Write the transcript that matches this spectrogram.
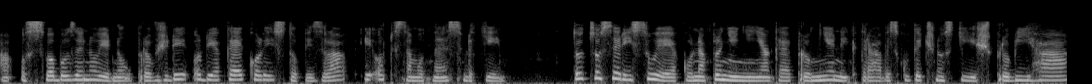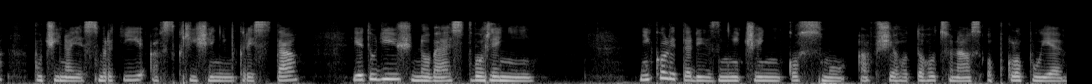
a osvobozeno jednou provždy od jakékoliv stopy zla i od samotné smrti. To, co se rýsuje jako naplnění nějaké proměny, která ve skutečnosti již probíhá, počínaje smrtí a vzkříšením Krista, je tudíž nové stvoření. Nikoli tedy zničení kosmu a všeho toho, co nás obklopuje,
